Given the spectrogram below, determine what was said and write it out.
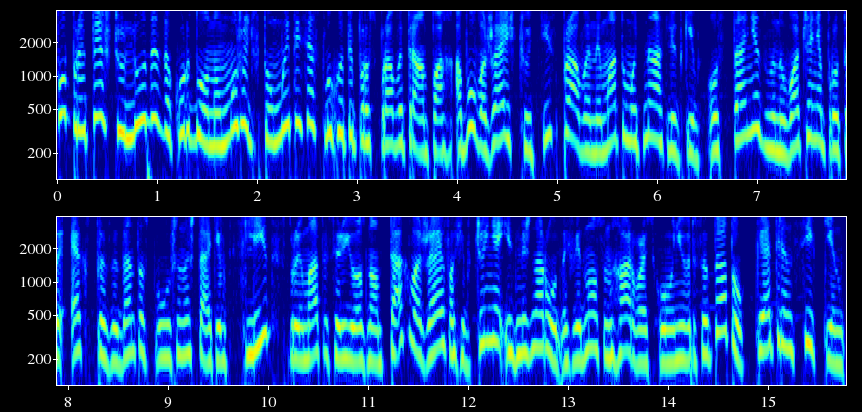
Попри те, що люди за кордоном можуть втомитися слухати про справи Трампа або вважають, що ці справи не матимуть наслідків. Останнє звинувачення проти екс-президента Сполучених Штатів слід сприймати серйозно. Так вважає фахівчиня із міжнародних відносин Гарвардського університету Кетрін Сіккінг.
